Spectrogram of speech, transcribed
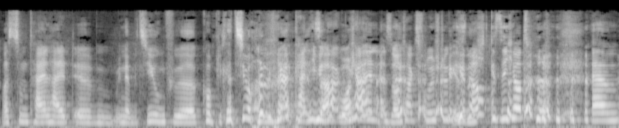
was zum Teil halt ähm, in der Beziehung für Komplikationen Kann ich mir vorstellen, Sonntagsfrühstück ist Genau. nicht gesichert. ähm,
